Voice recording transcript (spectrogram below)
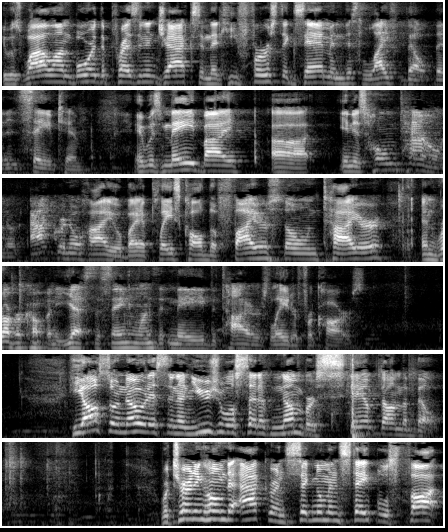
It was while on board the President Jackson that he first examined this life belt that had saved him. It was made by uh, in his hometown of Akron, Ohio, by a place called the Firestone Tire and Rubber Company. Yes, the same ones that made the tires later for cars. He also noticed an unusual set of numbers stamped on the belt. Returning home to Akron, Signalman Staples thought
